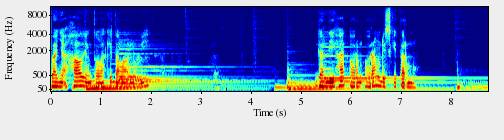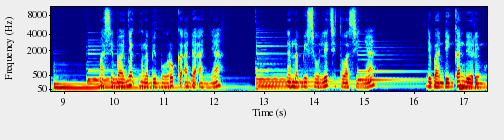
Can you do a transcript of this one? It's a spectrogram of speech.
Banyak hal yang telah kita lalui, dan lihat orang-orang di sekitarmu. Masih banyak yang lebih buruk keadaannya dan lebih sulit situasinya dibandingkan dirimu.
